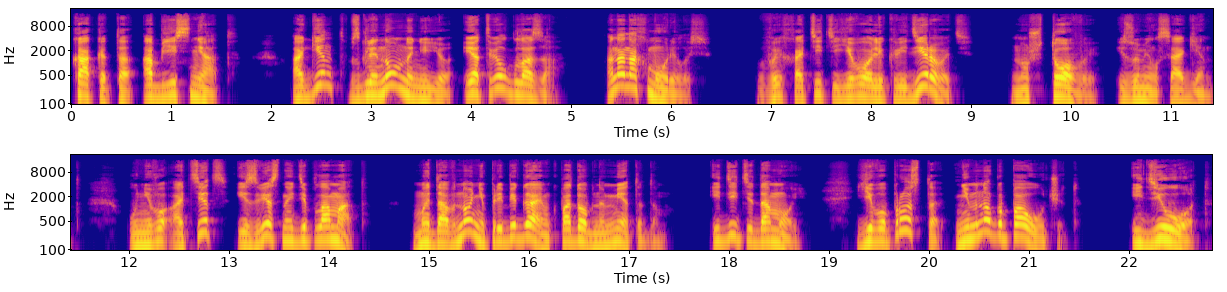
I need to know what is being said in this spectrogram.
Как это объяснят? Агент взглянул на нее и отвел глаза. Она нахмурилась. «Вы хотите его ликвидировать?» «Ну что вы!» – изумился агент. «У него отец известный дипломат. Мы давно не прибегаем к подобным методам. Идите домой. Его просто немного поучат». «Идиот!»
